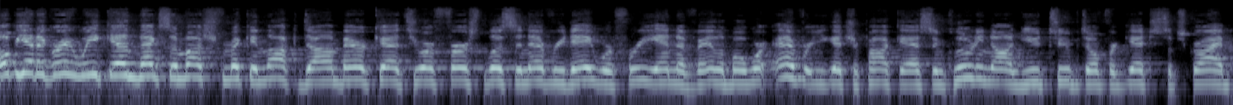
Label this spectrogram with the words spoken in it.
Hope you had a great weekend. Thanks so much for making Locked On Bearcats your first listen every day. We're free and available wherever you get your podcasts, including on YouTube. Don't forget to subscribe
